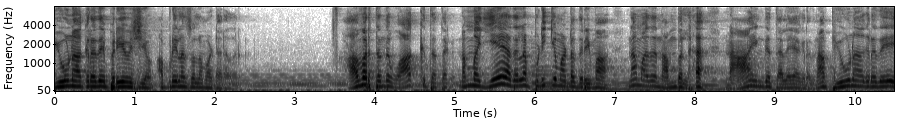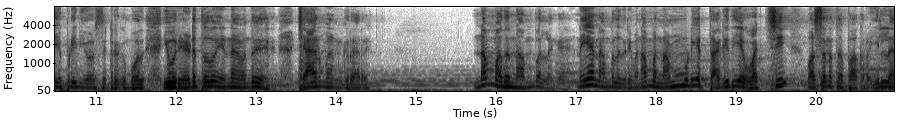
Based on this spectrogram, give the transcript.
பியூனாக்குறதே பெரிய விஷயம். அப்படிலாம் சொல்ல மாட்டார் அவர். அவர் தந்த வாக்கு தத்த நம்ம ஏன் அதெல்லாம் பிடிக்க மாட்டோம் தெரியுமா? நம்ம அதை நம்பல. நான் எங்க தலையாகிறது நான் பியூனாகிறதே எப்படின்னு யோசிச்சுட்டு இருக்கும்போது இவர் எடுத்ததும் என்ன வந்து சேர்மன்கிறாரு நம்ம அதை நம்பலைங்க. ஏன் நம்பல தெரியுமா? நம்ம நம்முடைய தகுதியை வச்சு வசனத்தை பார்க்குறோம். இல்லை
